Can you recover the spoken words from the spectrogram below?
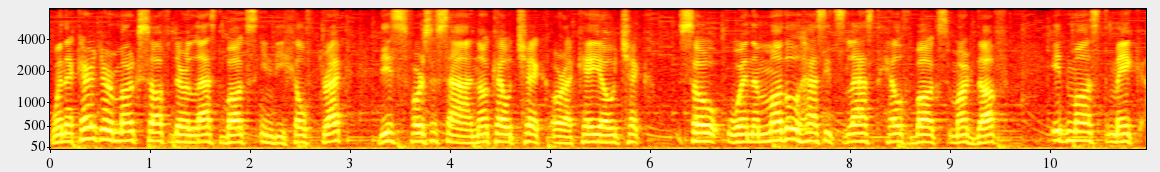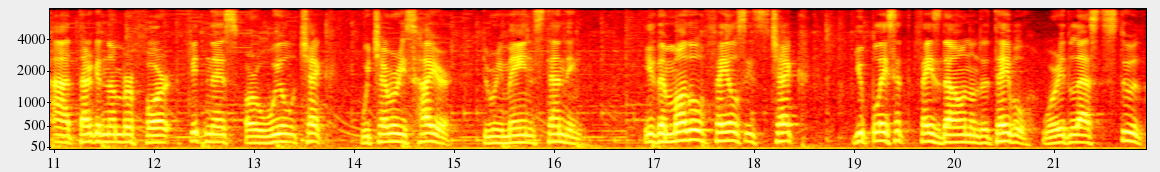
When a character marks off their last box in the health track, this forces a knockout check or a KO check. So when a model has its last health box marked off, it must make a target number for fitness or will check, whichever is higher, to remain standing. If the model fails its check, you place it face down on the table where it last stood.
